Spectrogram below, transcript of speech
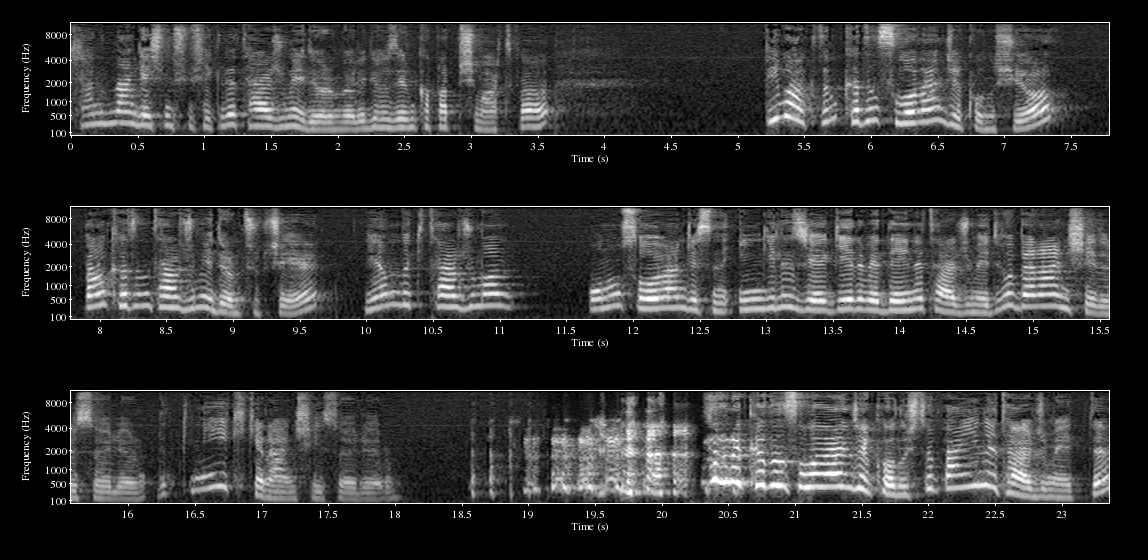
Kendimden geçmiş bir şekilde tercüme ediyorum böyle. Gözlerimi kapatmışım artık ha. Bir baktım kadın Slovence konuşuyor. Ben kadını tercüme ediyorum Türkçe'ye. yanındaki tercüman onun Slovencesini İngilizceye geri ve değine tercüme ediyor. Ben aynı şeyleri söylüyorum. Dedim ki niye iki kere aynı şeyi söylüyorum? Sonra kadın Slovence konuştu. Ben yine tercüme ettim.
